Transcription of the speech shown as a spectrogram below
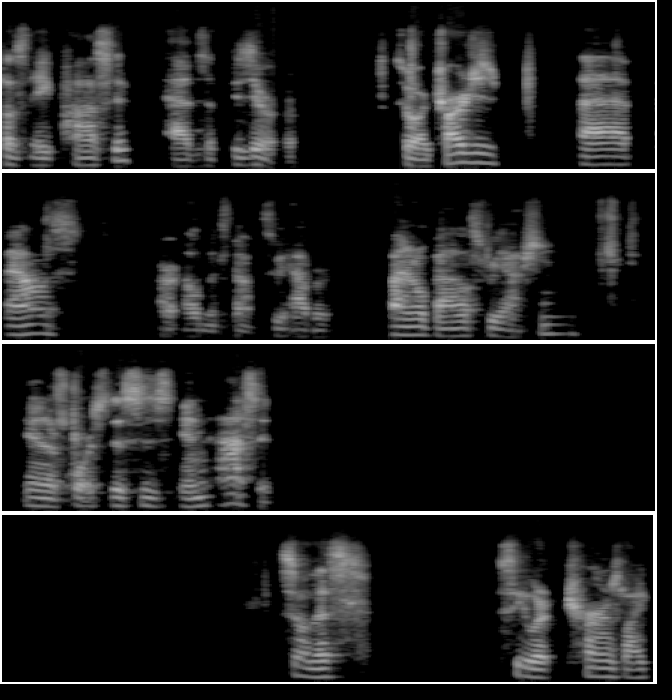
plus 8 positive adds up to 0. So our charges uh, balance, our elements balance. So we have our final balance reaction. And of course, this is in acid. So let's see what it turns like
